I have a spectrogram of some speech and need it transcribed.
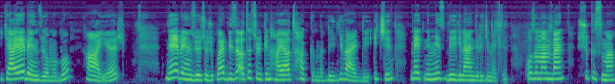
Hikayeye benziyor mu bu? Hayır. Neye benziyor çocuklar? Bize Atatürk'ün hayatı hakkında bilgi verdiği için metnimiz bilgilendirici metin. O zaman ben şu kısma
